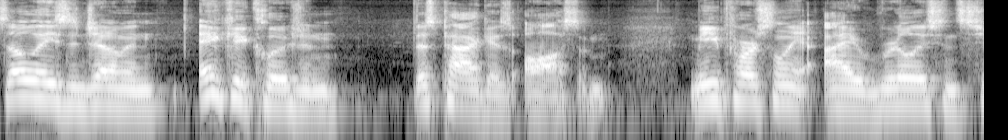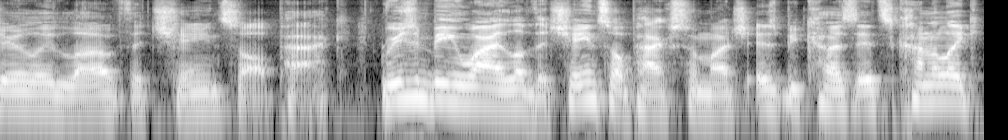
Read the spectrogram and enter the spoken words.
So, ladies and gentlemen, in conclusion, this pack is awesome. Me personally, I really sincerely love the Chainsaw Pack. Reason being why I love the Chainsaw Pack so much is because it's kind of like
